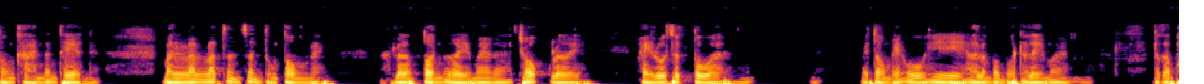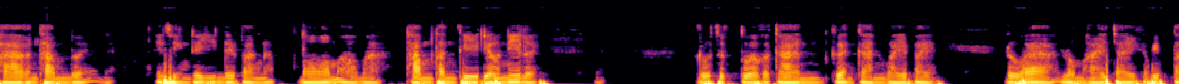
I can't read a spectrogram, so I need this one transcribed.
ทองขานท่านเทศเนี่ยมันลัดลัดสั้นๆตรงๆเลย เริ่มต้นเอ่ยมาก็ชกเลย ให้รู้สึกตัว ไม่ต้องไปโอเออารมณ์บทอะไรมาก แล้วก็พากันทำด้วยไอ้สิ่งได้ยินได้ฟังนะน้อมเอามาทำทันทีเดี๋ยวนี้เลย รู้สึกตัวกับการเคลื่อนการไหวไป หรือว่าลมหายใจกับพิบต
